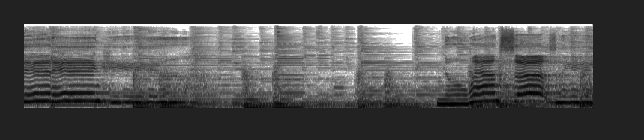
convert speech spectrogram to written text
sitting here. No answers near.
